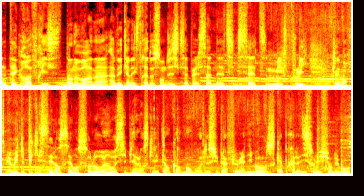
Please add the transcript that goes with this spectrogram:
C'était Groffris dans Novorama avec un extrait de son disque qui s'appelle Sadness Set Me Free. Clément. Et oui, depuis qu'il s'est lancé en solo, hein, aussi bien lorsqu'il était encore membre de Super Furry Animals qu'après la dissolution du groupe,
